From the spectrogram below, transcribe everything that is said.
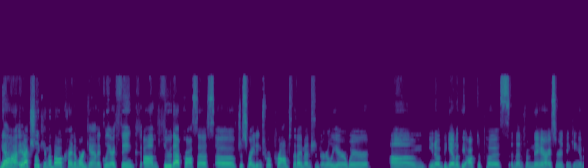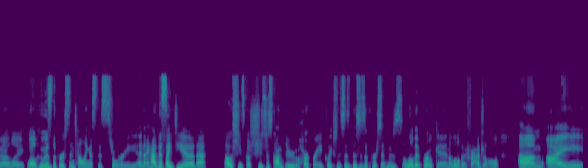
yeah, it actually came about kind of organically. I think um, through that process of just writing to a prompt that I mentioned earlier, where um, you know, it began with the octopus, and then from there, I started thinking about like, well, who is the person telling us this story? And I had this idea that oh, she's got she's just gone through heartbreak. Like this is this is a person who's a little bit broken, a little bit fragile, um i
